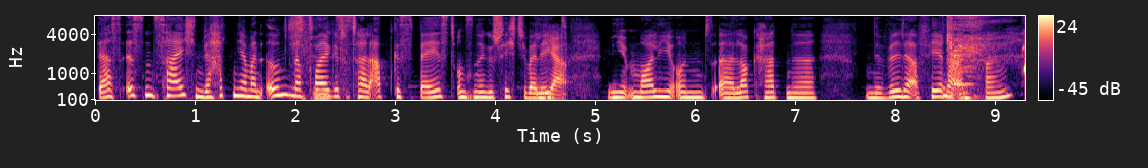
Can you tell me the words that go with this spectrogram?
Das ist ein Zeichen. Wir hatten ja mal in irgendeiner Folge total abgespaced uns eine Geschichte überlegt, Ja. wie Molly und äh, Lockhart eine, eine wilde Affäre anfangen.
